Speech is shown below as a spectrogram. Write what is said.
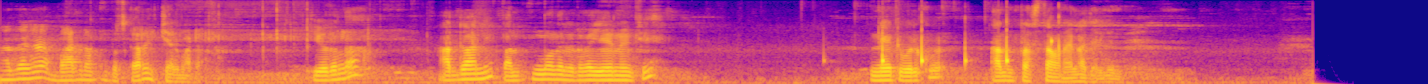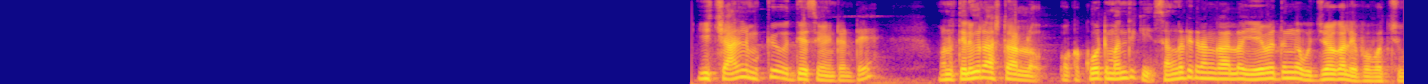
తాజాగా భారతరత్న పురస్కారం ఇచ్చారన్నమాట. ఈ విధంగా అద్వానీ పంతొమ్మిది వందల ఇరవై ఏడు నుంచి నేటి వరకు అతని ప్రస్తావన ఎలా జరిగింది? ఈ ఛానల్ ముఖ్య ఉద్దేశం ఏంటంటే మన తెలుగు రాష్ట్రాల్లో ఒక కోటి మందికి సంఘటిత రంగాల్లో ఏ విధంగా ఉద్యోగాలు ఇవ్వవచ్చు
